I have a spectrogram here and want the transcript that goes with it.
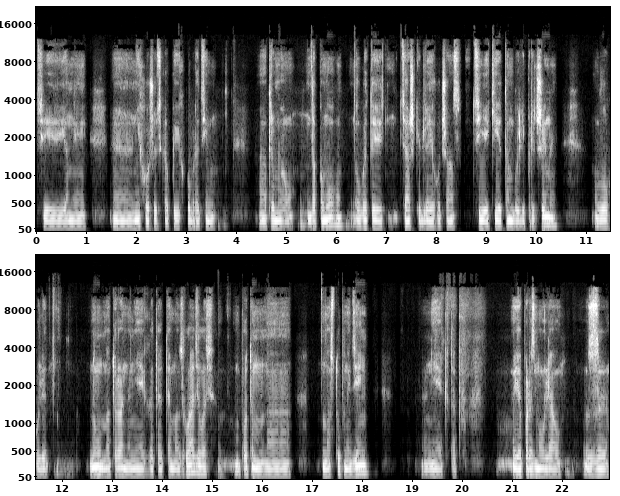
ці яны э, не хочуць каб іх побратім атрымаў дапамогу у гэты цяжкі для яго час ці якія там былі прычыны увогуле ну натуральна неяк гэтая тэма згладзілася. Потым на наступны дзень неяк так я паразмаўляў з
